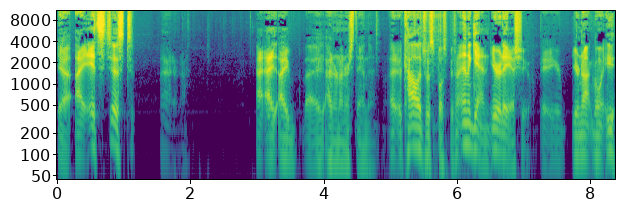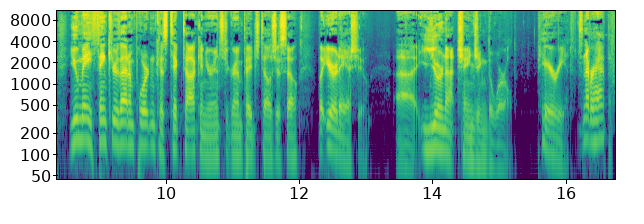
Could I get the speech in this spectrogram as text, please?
Yeah, I, it's just, I don't know. I, I, I, I don't understand that. Uh, college was supposed to be fun. And again, you're at ASU. You're, you're not going, you, you may think you're that important because TikTok and your Instagram page tells you so, but you're at ASU. Uh, you're not changing the world. Period. It's never happened.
